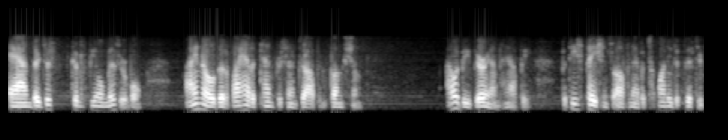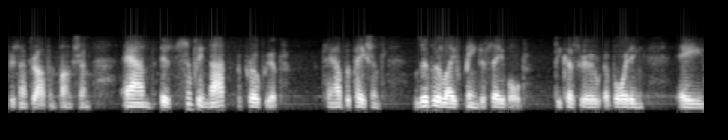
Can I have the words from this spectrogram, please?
and they're just going to feel miserable. I know that if I had a 10% drop in function, I would be very unhappy. But these patients often have a 20 to 50% drop in function, and it's simply not appropriate to have the patient live their life being disabled because we're avoiding a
